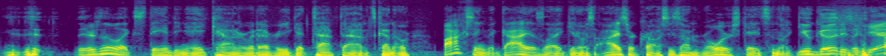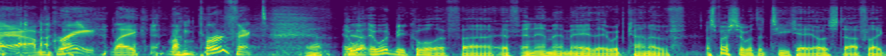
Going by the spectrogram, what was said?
there's no like standing eight count or whatever. You get tapped out. It's kind of boxing. The guy is like, you know, his eyes are crossed. He's on roller skates and like, you good? He's like, yeah, I'm great. Like I'm perfect. Yeah, it. Would, it would be cool if uh, if in MMA they would kind of, especially with the TKO stuff, like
